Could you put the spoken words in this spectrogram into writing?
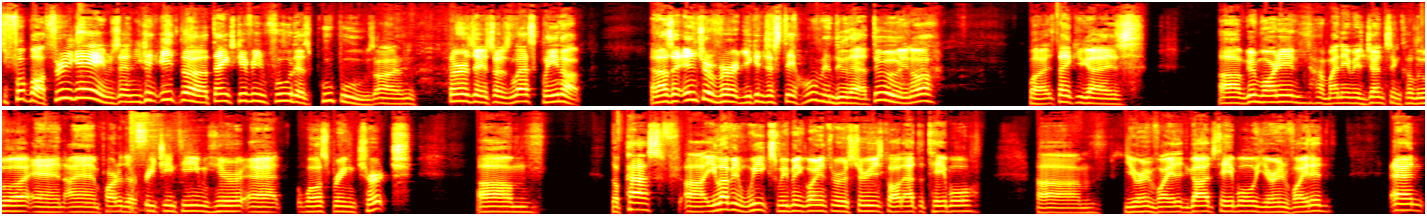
to football. Three games, and you can eat the Thanksgiving food as pupus on Thursday, so there's less cleanup. And as an introvert, you can just stay home and do that too, you know? But thank you guys. Um, good morning. Uh, my name is Jensen Kalua, and I am part of the preaching team here at Wellspring Church. Um, the past uh, 11 weeks, we've been going through a series called At the Table. Um, you're invited, God's table, you're invited. And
